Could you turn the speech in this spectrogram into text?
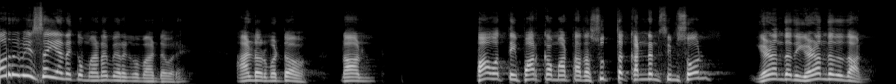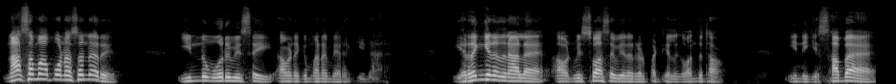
ஒரு விசை எனக்கு மனம் இறங்க மாட்டவரே. ஆண்டவர் மட்டும் நான் பாவத்தை பார்க்க மாட்டாத சுத்த கண்ணன் சிம்சோன் இழந்தது இழந்தது தான் நாசமா போன சொன்னாரு. இன்னும் ஒரு விசை அவனுக்கு மனம் இறங்கினார். இறங்கினதுனால அவன் விசுவாச வீரர்கள் பட்டியலுக்கு வந்துட்டான். இன்னைக்கு சபை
